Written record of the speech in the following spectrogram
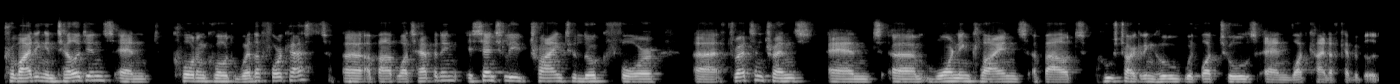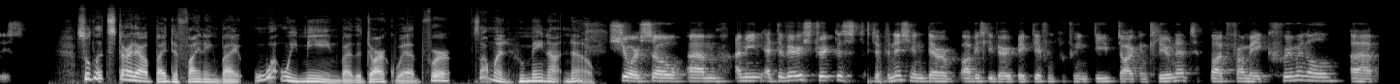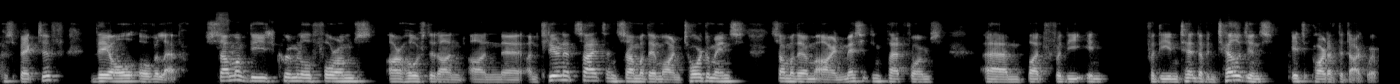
providing intelligence and quote unquote weather forecasts uh, about what's happening. Essentially, trying to look for uh, threats and trends and um, warning clients about who's targeting who with what tools and what kind of capabilities. So let's start out by defining by what we mean by the dark web for someone who may not know? Sure. So, um, I mean, at the very strictest definition, there are obviously very big difference between deep, dark, and clearnet. But from a criminal uh, perspective, they all overlap. Some of these criminal forums are hosted on on uh, on ClearNet sites, and some of them are in Tor domains. Some of them are in messaging platforms. Um, but for the in, for the intent of intelligence, it's part of the dark web.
